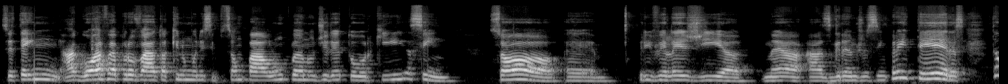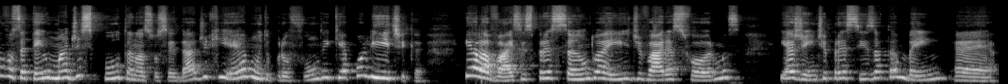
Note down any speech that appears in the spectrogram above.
você tem agora foi aprovado aqui no município de São Paulo um plano diretor que, assim, só é, privilegia né, as grandes empreiteiras. Então, você tem uma disputa na sociedade que é muito profunda e que é política. E ela vai se expressando aí de várias formas, e a gente precisa também. É,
